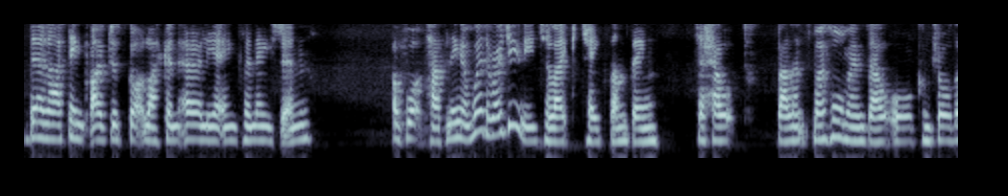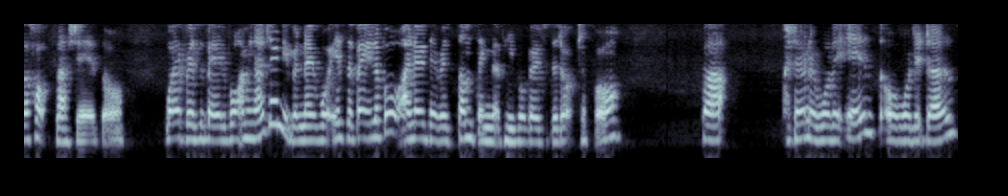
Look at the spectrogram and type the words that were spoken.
then I think I've just got like an earlier inclination of what's happening and whether I do need to like take something to help balance my hormones out or control the hot flashes or whatever is available. I mean, I don't even know what is available. I know there is something that people go to the doctor for, but I don't know what it is or what it does.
